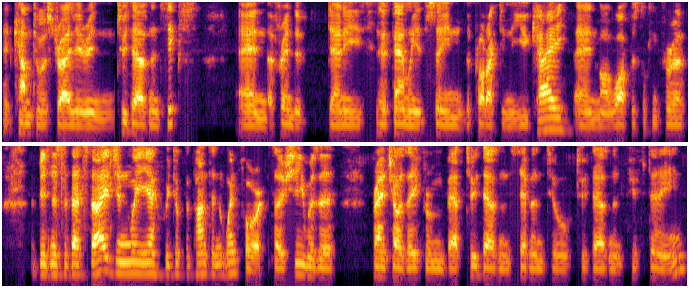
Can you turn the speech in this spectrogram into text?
had come to Australia in 2006, and a friend of Danny's, her family had seen the product in the UK, and my wife was looking for a, a business at that stage, and we uh, we took the punt and went for it. So she was a franchisee from about 2007 till 2015,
